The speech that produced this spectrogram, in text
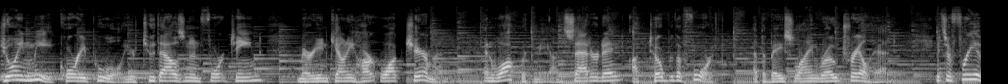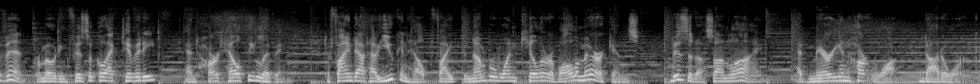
Join me, Corey Poole, your 2014 Marion County Heart Walk chairman, and walk with me on Saturday, October the 4th at the Baseline Road Trailhead. It's a free event promoting physical activity and heart healthy living. To find out how you can help fight the number one killer of all Americans, visit us online at marionheartwalk.org.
